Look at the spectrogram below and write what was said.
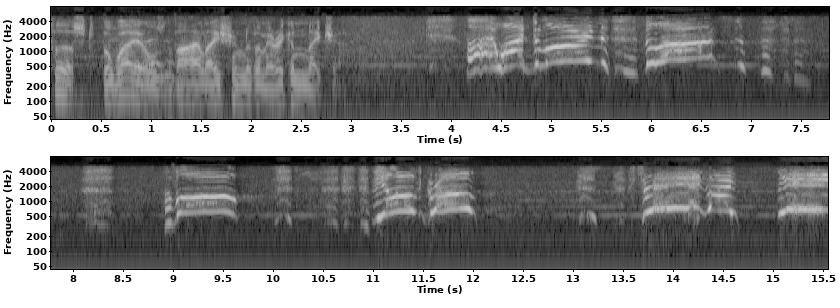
First bewails the violation of American nature. I want to mourn the loss of all the old growth trees I've seen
